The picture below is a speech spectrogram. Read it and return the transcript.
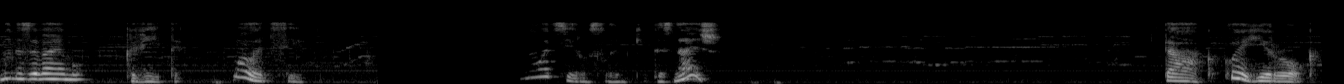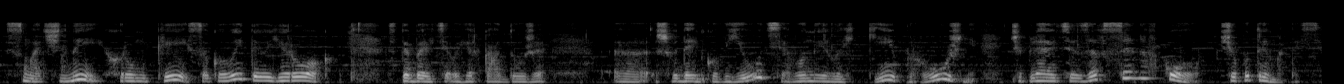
ми називаємо квіти. Молодці. Ну, а ці рослинки, ти знаєш? Так, огірок. Смачний, хрумкий, соковитий огірок. Стебельця огірка дуже швиденько в'ються, вони легкі, пружні, чіпляються за все навколо, щоб утриматись.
